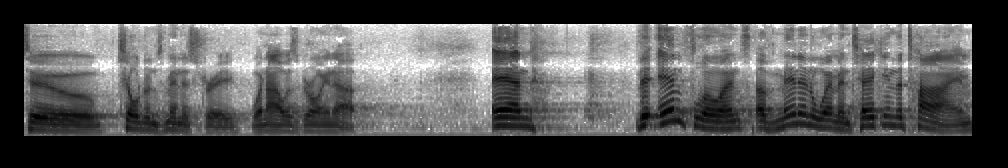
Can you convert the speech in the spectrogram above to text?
to children's ministry when I was growing up. And the influence of men and women taking the time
